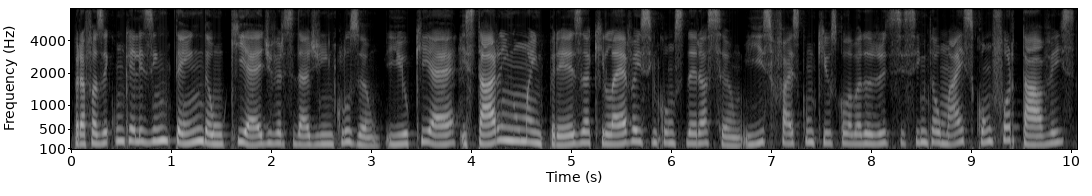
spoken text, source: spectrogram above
para fazer com que eles entendam o que é diversidade e inclusão e o que é estar em uma empresa que leva isso em consideração. E isso faz com que os colaboradores se sintam mais confortáveis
